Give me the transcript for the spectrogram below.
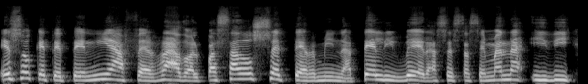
eso que te tenía aferrado al pasado se termina, te liberas esta semana y di,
